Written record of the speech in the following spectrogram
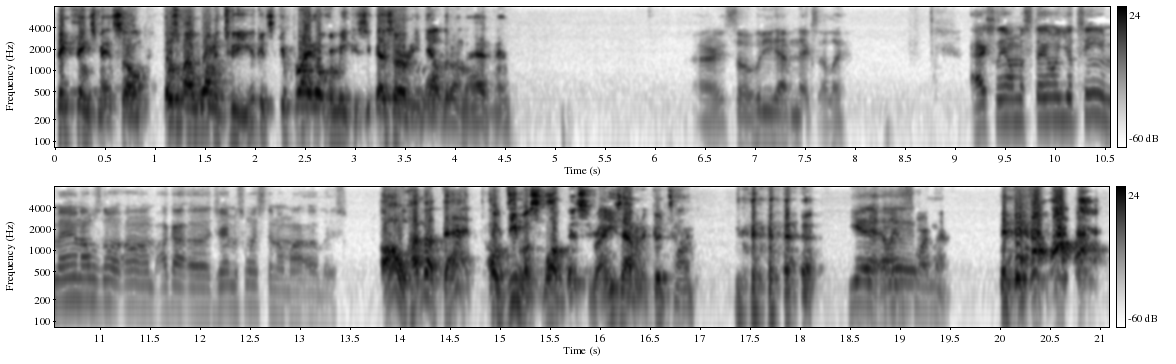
Big things, man. So those are my one and two. You can skip right over me because you guys already nailed it on the head, man. All right. So who do you have next, LA? Actually, I'm gonna stay on your team, man. I was gonna um I got uh Jameis Winston on my uh, list. Oh, how about that? Oh, D must love this, right? He's having a good time. yeah, yeah LA's uh, a smart man.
